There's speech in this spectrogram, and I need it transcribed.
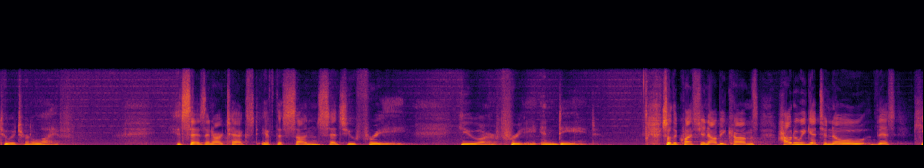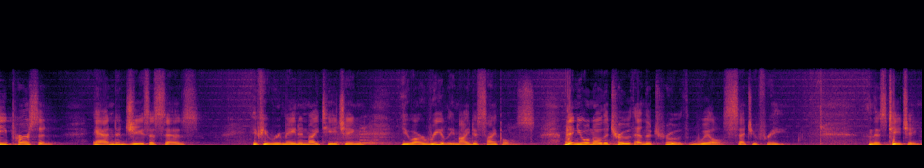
to eternal life. It says in our text, if the Son sets you free, you are free indeed. So the question now becomes how do we get to know this key person? And Jesus says, if you remain in my teaching, you are really my disciples. Then you will know the truth, and the truth will set you free. And this teaching,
